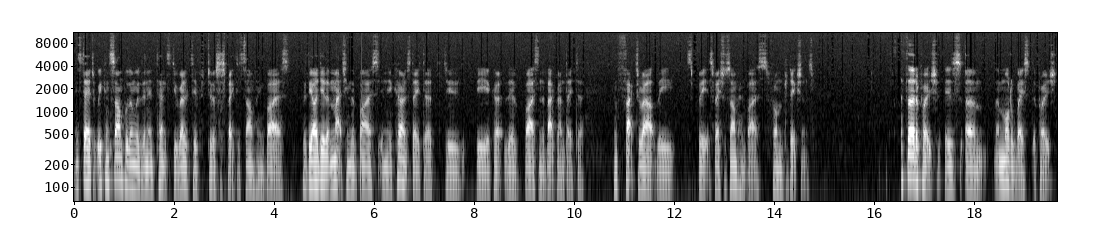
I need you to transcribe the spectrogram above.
Instead, we can sample them with an intensity relative to a suspected sampling bias, with the idea that matching the bias in the occurrence data to the, the bias in the background data can factor out the spatial sampling bias from predictions. A third approach is um, a model-based approach,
